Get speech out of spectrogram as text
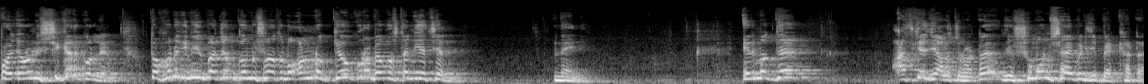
পরে যখন উনি স্বীকার করলেন তখনই কি নির্বাচন কমিশন অথবা অন্য কেউ কোনো ব্যবস্থা নিয়েছেন? নেয়নি। এর মধ্যে আজকে যে আলোচনাটা, যে সুমন সাহেবের যে ব্যাখ্যাটা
